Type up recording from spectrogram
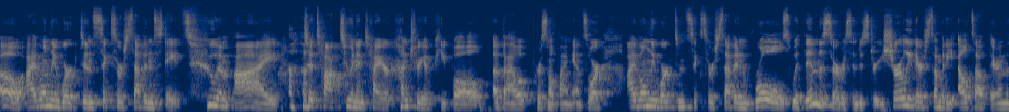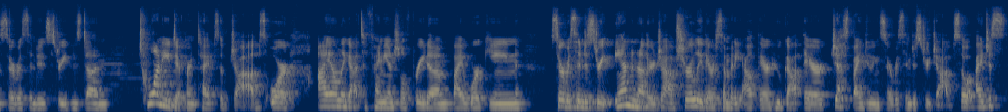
oh, I've only worked in six or seven states. Who am I to talk to an entire country of people about personal finance? Or I've only worked in six or seven roles within the service industry. Surely there's somebody else out there in the service industry who's done 20 different types of jobs, or I only got to financial freedom by working service industry and another job. Surely there's somebody out there who got there just by doing service industry jobs. So I just,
